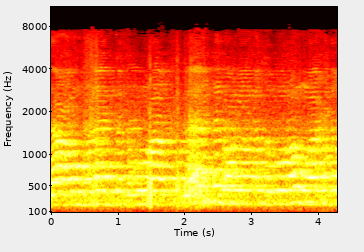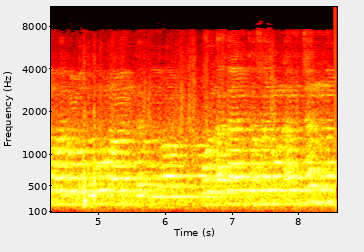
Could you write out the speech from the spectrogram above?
دعوا هنالك ثبورا. لا تدعوا يوما ثبورا واحدا وادعوا ثبورا كثيرا. قل أذلك خير أم جنة؟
